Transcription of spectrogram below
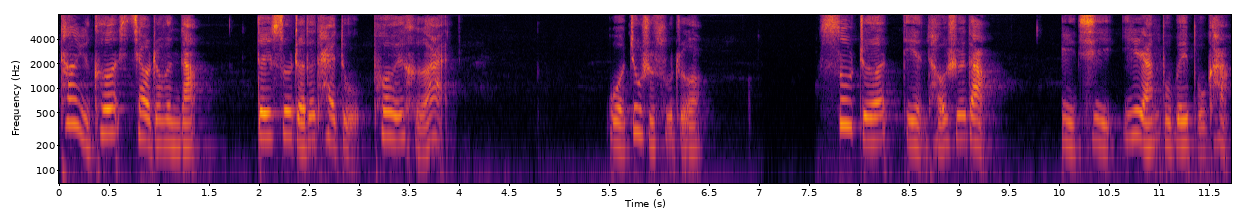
汤宇科笑着问道，对苏哲的态度颇为和蔼。“我就是苏哲。”苏哲点头说道，语气依然不卑不亢。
